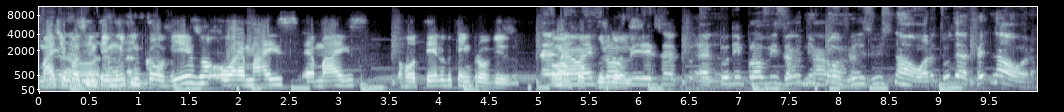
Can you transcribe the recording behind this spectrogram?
Mas, tipo assim, tem muito né? improviso ou é mais, é mais roteiro do que improviso? É, Ou é um não, é dos dois? improviso, é, é tudo improvisado. Tudo na hora. improviso, isso na hora, tudo é feito na hora.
